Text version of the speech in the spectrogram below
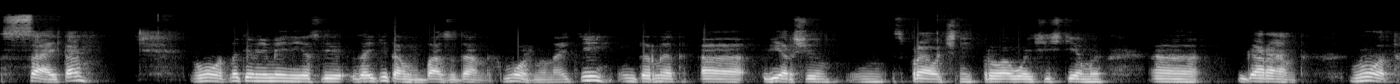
с сайта. Вот, но тем не менее, если зайти там в базу данных, можно найти интернет-версию справочной правовой системы э, Гарант. Вот,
